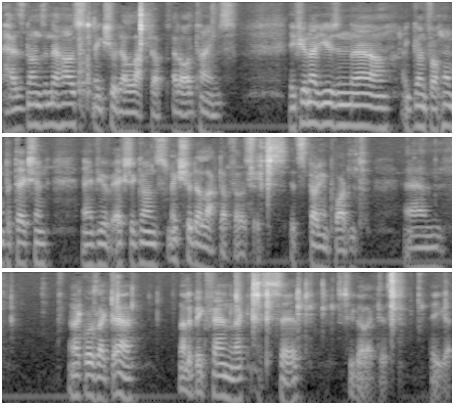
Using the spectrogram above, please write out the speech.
has guns in their house make sure they're locked up at all times. If you're not using uh, a gun for home protection, and if you have extra guns, make sure they're locked up, fellas. It's it's very important. Um, and that goes like that. Not a big fan, like I said. So you go like this. There you go.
